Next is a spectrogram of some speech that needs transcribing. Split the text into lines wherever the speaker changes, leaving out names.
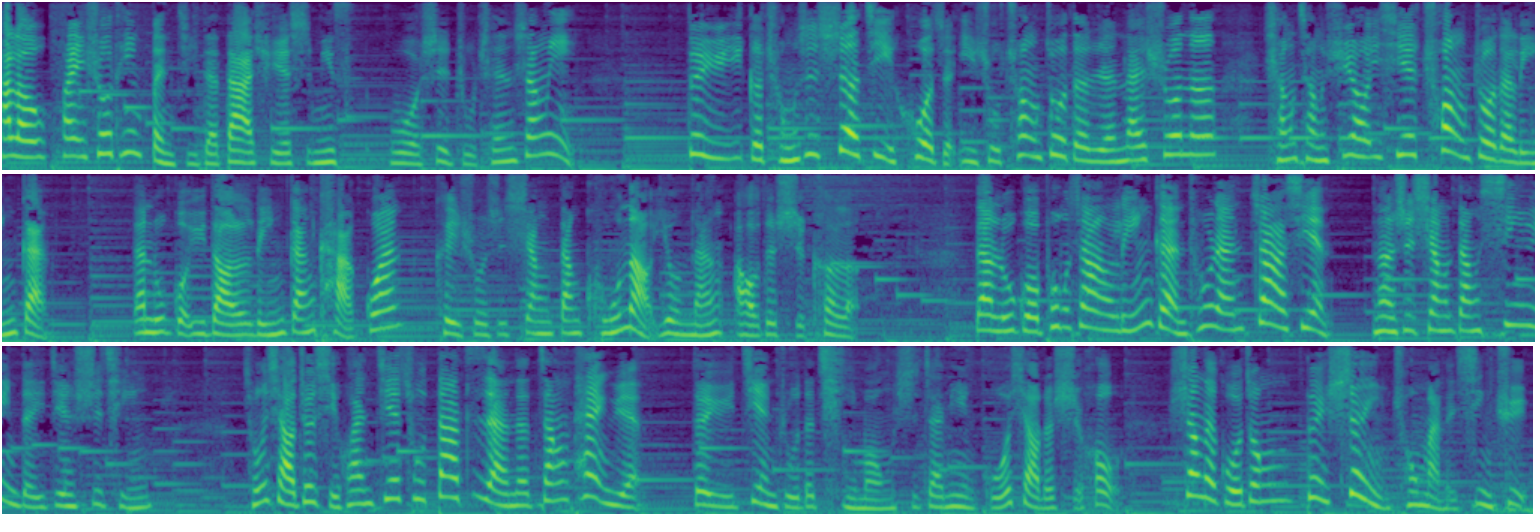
Hello，欢迎收听本集的大学史密斯，我是主持人商丽。对于一个从事设计或者艺术创作的人来说呢，常常需要一些创作的灵感。但如果遇到了灵感卡关，可以说是相当苦恼又难熬的时刻了。但如果碰上灵感突然乍现，那是相当幸运的一件事情。从小就喜欢接触大自然的张探远，对于建筑的启蒙是在念国小的时候，上了国中，对摄影充满了兴趣。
